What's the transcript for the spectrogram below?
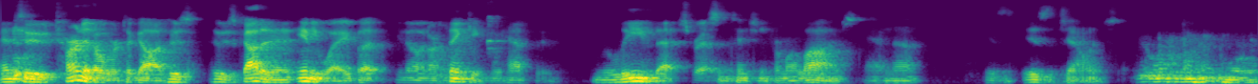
and to turn it over to God who's, who's got it in it anyway. But, you know, in our thinking, we have to relieve that stress and tension from our lives, and uh, is is the challenge. You don't want to have tomorrow.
